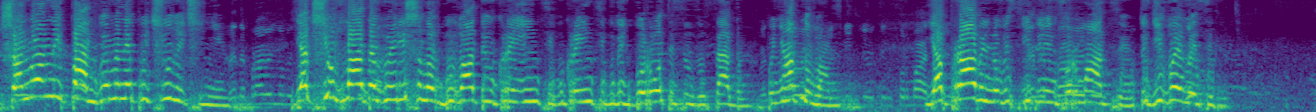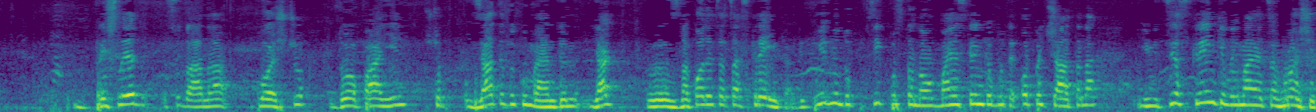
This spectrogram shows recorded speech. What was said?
Шановний пан, ви мене почули чи ні? Якщо влада вирішила вбивати українців, українці будуть боротися за себе. Понятно вам? Інформацію. Я правильно висвітлюю інформацію. Тоді ви висвітліть. прийшли сюди на площу до пані, щоб взяти документи, як е, знаходиться ця скринька. Відповідно до всіх постанов має скринька бути опечатана, і від цієї скриньки виймаються гроші,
